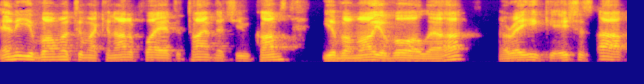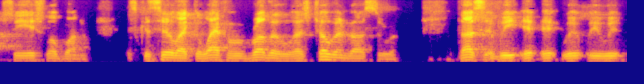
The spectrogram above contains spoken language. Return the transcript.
Any yibama to my cannot apply at the time that she becomes yibama yavo aleha it's considered like the wife of a brother who has children Vasura. Thus, if we, it, it, we, we, we,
